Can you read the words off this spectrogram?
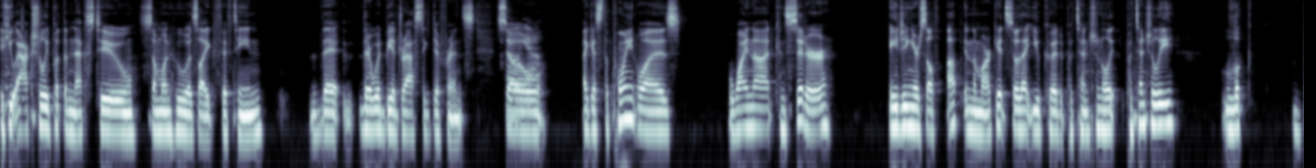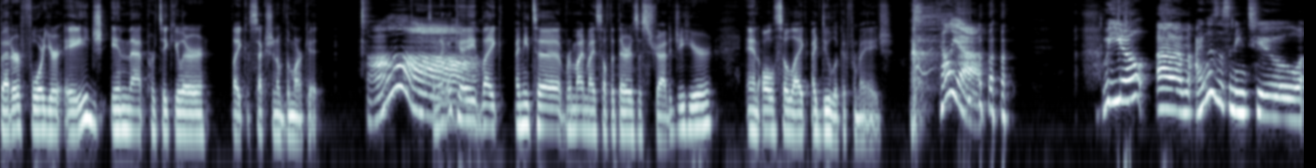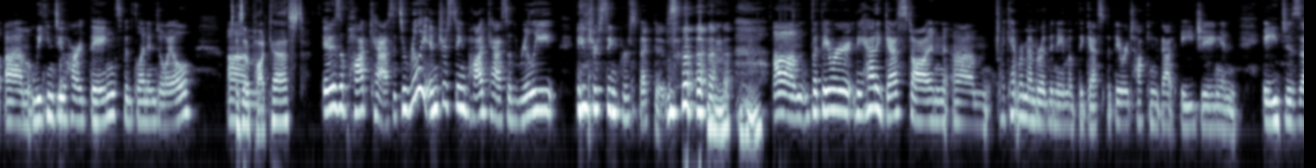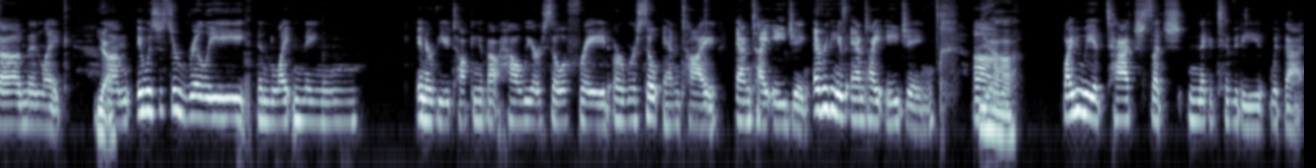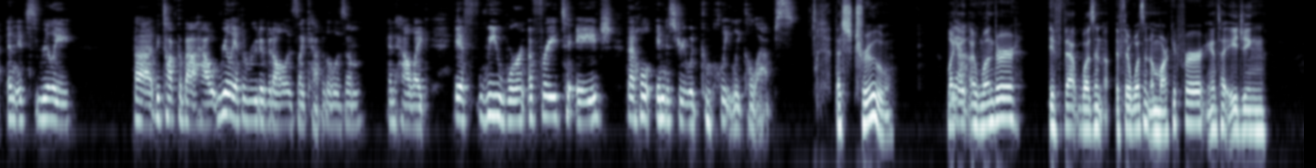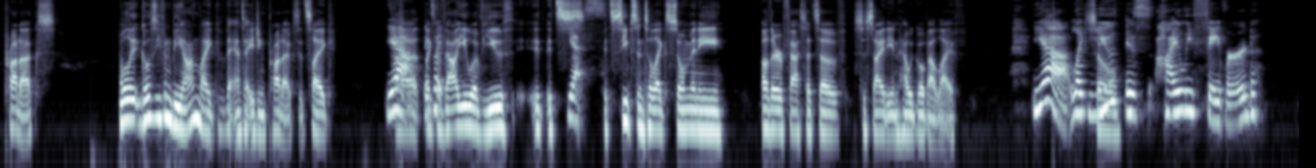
if you actually put them next to someone who was like fifteen, there there would be a drastic difference. So Oh, yeah. I guess the point was, why not consider aging yourself up in the market so that you could potentially potentially look better for your age in that particular like section of the market. Ah, So I'm like, okay, like I need to remind myself that there is a strategy here and also like I do look good for my age. hell yeah. But you know, um, I was listening to um, "We Can Do Hard Things" with Glennon Doyle. Um, is that a podcast? It is a podcast. It's a really interesting podcast with really interesting perspectives. Mhm, mhm. Um, but they were they had a guest on. Um, I can't remember the name of the guest, but they were talking about aging and ageism and like Yeah. um, it was just a really enlightening interview talking about how we are so afraid or we're so anti anti aging. Everything is anti aging. Um, yeah. Why do we attach such negativity with that? And it's really, uh, they talk about how really at the root of it all is like capitalism and how like if we weren't afraid to age, that whole industry would completely collapse. That's true. Like Yeah. I, I wonder if that wasn't if there wasn't a market for anti-aging products. Well, it goes even beyond like the anti-aging products. It's like Yeah, uh, like, it's the value of youth. It, it's yes, it seeps into like so many other facets of society and how we go about life. yeah, like So- youth is highly favored,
